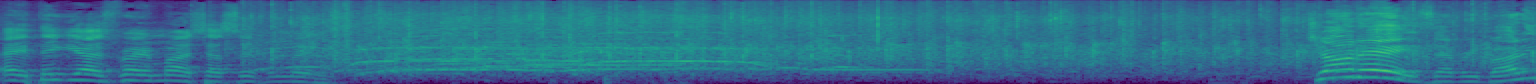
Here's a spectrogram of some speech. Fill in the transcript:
Hey, thank you guys very much. That's it for me. John Hays, everybody.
